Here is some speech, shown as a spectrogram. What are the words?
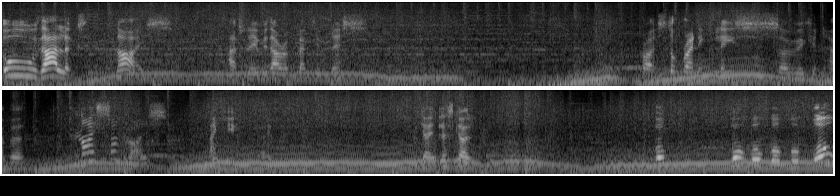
Oh, that looks nice. Actually, with our reflectiveness. Right, stop raining please, so we can have a nice sunrise. Thank you, game. Okay, let's go. Whoa, whoa, whoa, whoa, whoa, whoa,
